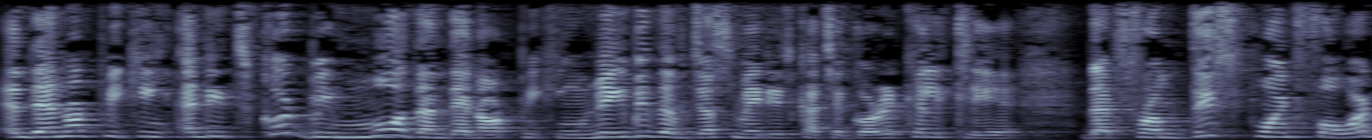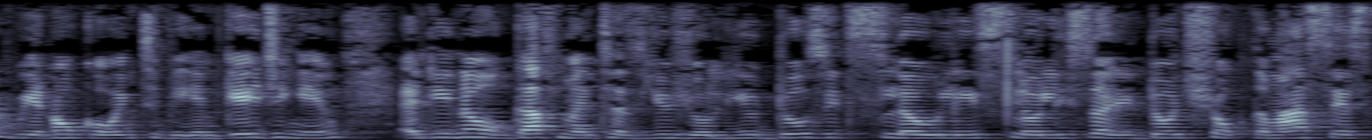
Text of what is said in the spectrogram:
and they're not picking, and it could be more than they're not picking. Maybe they've just made it categorically clear that from this point forward, we are not going to be engaging you. And you know, government as usual, you dose it slowly, slowly, slowly. Don't shock the masses.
